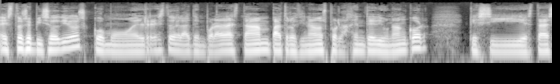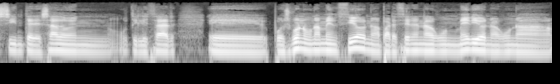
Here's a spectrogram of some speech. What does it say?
estos episodios, como el resto de la temporada, están patrocinados por la gente de Unancor, que si estás interesado en utilizar, eh, pues bueno, una mención, aparecer en algún medio, en alguna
